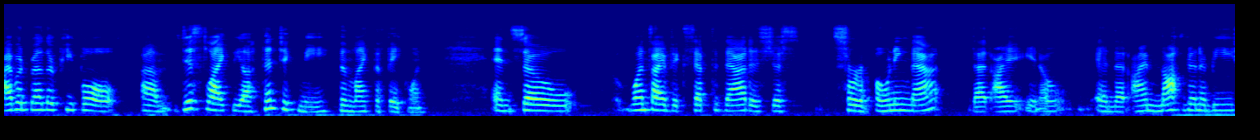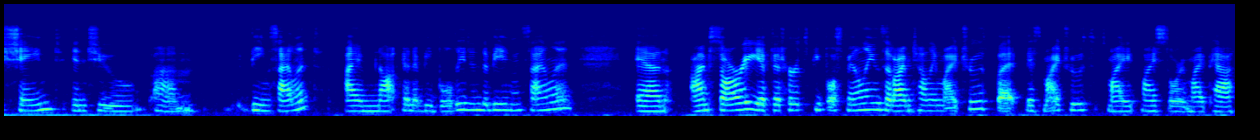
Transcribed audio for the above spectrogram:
I would rather people um, dislike the authentic me than like the fake one. And so once I've accepted that is just sort of owning that, that I, you know, and that I'm not going to be shamed into um, being silent. I'm not going to be bullied into being silent. And I'm sorry if it hurts people's feelings that I'm telling my truth, but it's my truth. It's my, my story, my path,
